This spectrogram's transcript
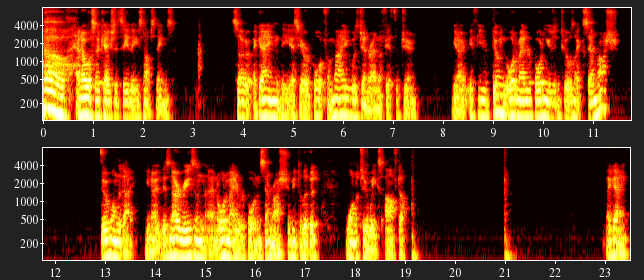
Oh, and I also occasionally see these types of things. So again, the SEO report for May was generated on the 5th of June. You know, if you're doing automated reporting using tools like SEMrush, do them on the day. You know, there's no reason an automated report in SEMrush should be delivered one or two weeks after Again,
